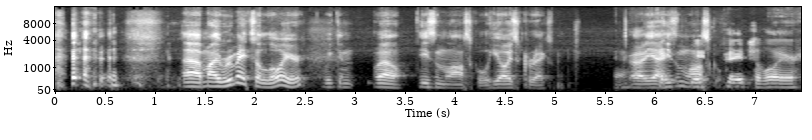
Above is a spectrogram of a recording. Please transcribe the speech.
uh, my roommate's a lawyer. We can. Well, he's in law school. He always corrects me. Uh, yeah, he's in law Page- school. Page a lawyer.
